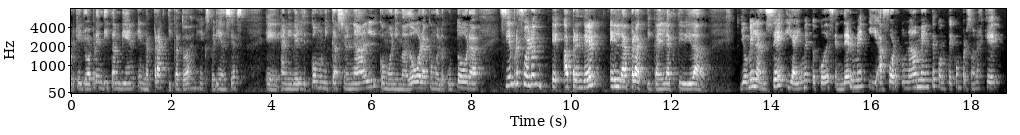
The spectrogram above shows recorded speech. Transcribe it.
porque yo aprendí también en la práctica todas mis experiencias eh, a nivel comunicacional, como animadora, como locutora, siempre fueron eh, aprender en la práctica, en la actividad. Yo me lancé y ahí me tocó defenderme y afortunadamente conté con personas que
